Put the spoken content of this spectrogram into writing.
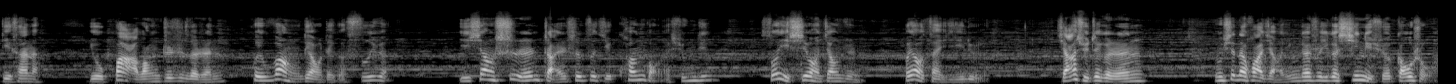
第三呢，有霸王之志的人会忘掉这个私怨，以向世人展示自己宽广的胸襟。所以希望将军不要再疑虑了。贾诩这个人，用现代话讲，应该是一个心理学高手啊。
